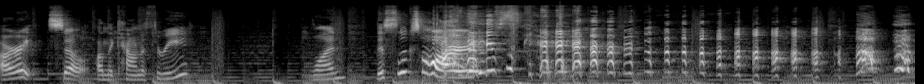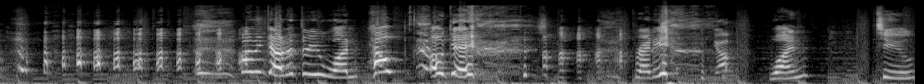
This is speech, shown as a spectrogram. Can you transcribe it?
All right, so on the count of three, one. This looks hard. I'm scared. on the count of three, one. Help! Okay. Ready? yep. One, two,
